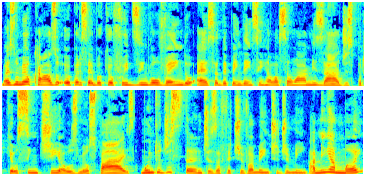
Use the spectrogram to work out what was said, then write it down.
mas no meu caso, eu percebo que eu fui desenvolvendo essa dependência em relação a amizades, porque eu sentia os meus pais muito distantes afetivamente de mim. A minha mãe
